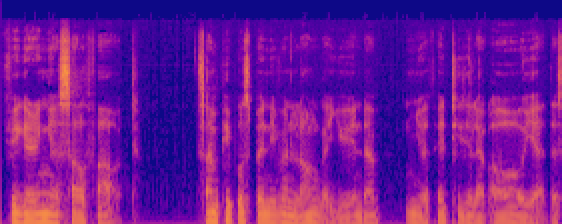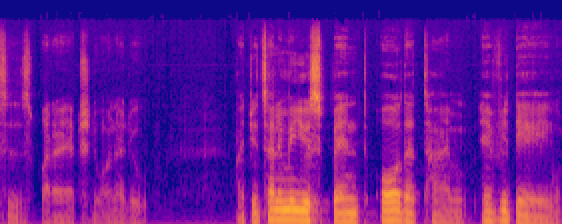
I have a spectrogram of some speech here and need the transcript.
figuring yourself out. Some people spend even longer. You end up in your 30s you're like oh yeah this is what i actually want to do. But you're telling me you spent all that time every day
